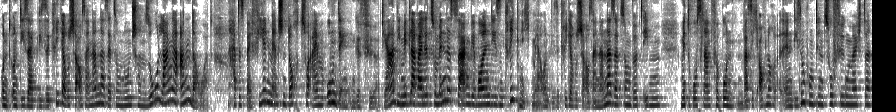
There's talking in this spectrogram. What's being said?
Und, und dieser, diese kriegerische Auseinandersetzung nun schon so lange andauert, hat es bei vielen Menschen doch zu einem Umdenken geführt, ja, die mittlerweile zumindest sagen, wir wollen diesen Krieg nicht mehr. Und diese kriegerische Auseinandersetzung wird eben mit Russland verbunden. Was ich auch noch in diesem Punkt hinzufügen möchte,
